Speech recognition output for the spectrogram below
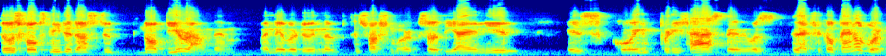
those folks needed us to not be around them when they were doing the construction work. So the IMU is going pretty fast. There was electrical panel work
